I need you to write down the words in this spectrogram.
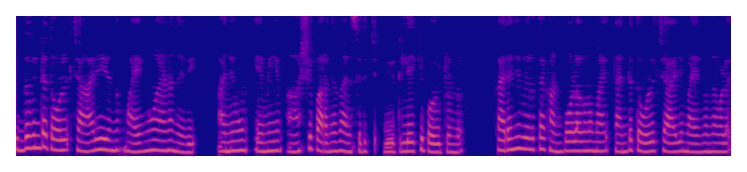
സിദ്ധുവിന്റെ തോളിൽ ചാരിയിരുന്ന് മയങ്ങുവാണ് നെവി. അനുവും എമിയും ആഷി പറഞ്ഞതനുസരിച്ച് വീട്ടിലേക്ക് പോയിട്ടുണ്ട്. കരഞ്ഞു വീർത്ത കൺപോളകളുമായി തന്റെ തോളിൽ ചാരി മയങ്ങുന്നവളെ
